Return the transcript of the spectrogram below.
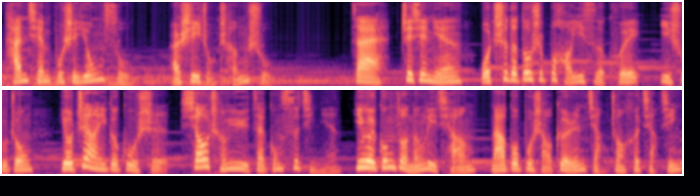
谈钱不是庸俗，而是一种成熟。在这些年，我吃的都是不好意思的亏。一书中有这样一个故事：肖成玉在公司几年，因为工作能力强，拿过不少个人奖状和奖金，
